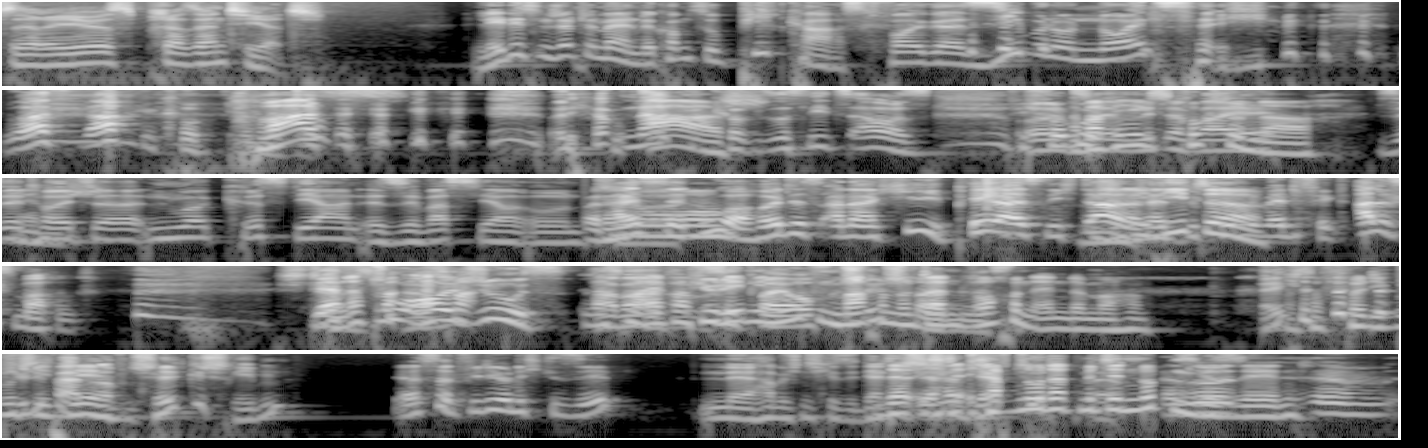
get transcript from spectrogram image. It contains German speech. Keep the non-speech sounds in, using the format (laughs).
Seriös präsentiert. Ladies and Gentlemen, willkommen zu Petecast, Folge (laughs) 97. Du hast nachgeguckt. Was? (laughs) Und ich habe nachgeguckt, so sieht's aus. Und, Aber wenigstens mit guckst du dabei nach. Sind Mensch. heute nur Christian, äh, Sebastian und Was heißt denn nur? Heute ist Anarchie. Peter ist nicht da. Das heißt, wir Elite. können im Endeffekt alles machen. Stimmt. Death Lass to mal- lass all mal- Jews. Lass Aber mal einfach PewDiePie 10 auf Minuten machen und dann lassen. Wochenende machen. Echt? Das ist doch voll die gute PewDiePie hat Idee. das auf ein Schild geschrieben? Hast du das Video nicht gesehen? Nee, habe ich nicht gesehen. Der Der, ich ich habe nur das mit den Nutten Also, gesehen. ähm,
